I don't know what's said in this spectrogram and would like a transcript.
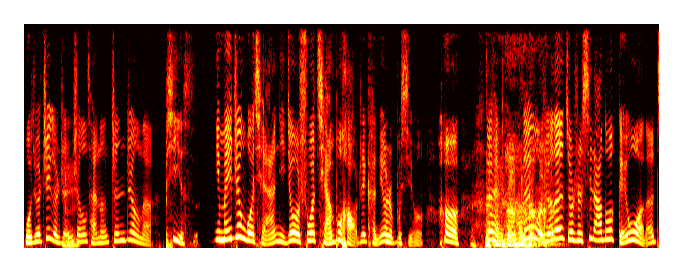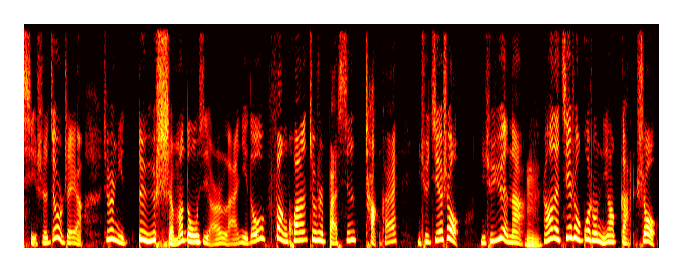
我觉得这个人嗯生才能真正的 peace。你没挣过钱，你就说钱不好，这肯定是不行。哼，对，所以我觉得就是悉达多给我的启示就是这样，就是你对于什么东西而来，你都放宽，就是把心敞开，你去接受，你去悦纳，嗯然后在接受过程你要感受，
